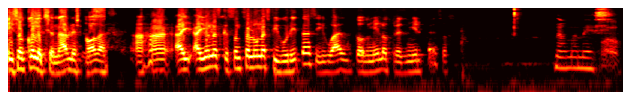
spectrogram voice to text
Y son coleccionables todas. Ajá. Hay, hay unas que son solo unas figuritas, igual dos mil o tres mil pesos. No mames. Wow.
